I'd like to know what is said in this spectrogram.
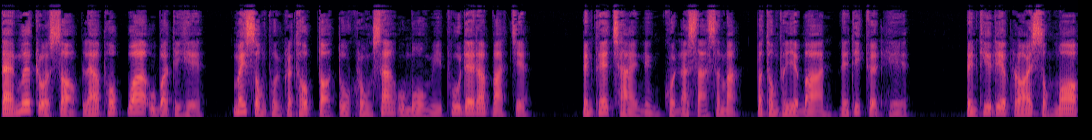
แต่เมื่อตรวจสอบแล้วพบว่าอุบัติเหตุไม่ส่งผลกระทบต่อตัวโครงสร้างอุโมงค์มีผู้ได้รับบาดเจ็บ เป็นเพศชายหนึ่งคนอาสาสมัครปฐมพยาบาลในที่เกิดเหตุ เป็นที่เรียบร้อยส่งมอบ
